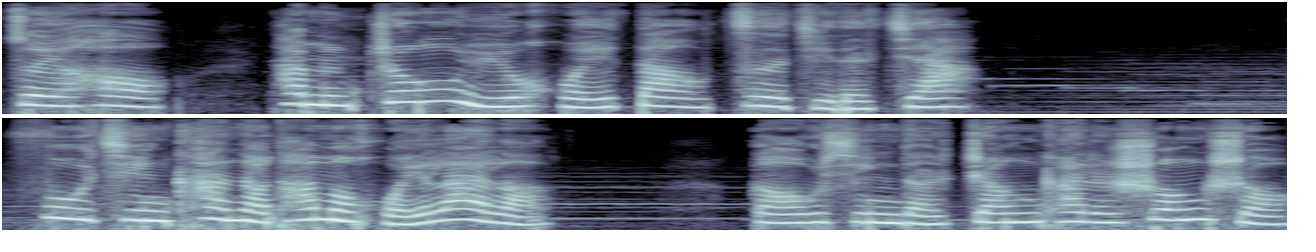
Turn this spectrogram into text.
最后，他们终于回到自己的家。父亲看到他们回来了，高兴地张开了双手，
